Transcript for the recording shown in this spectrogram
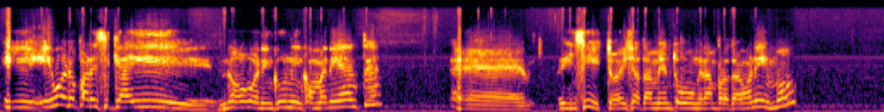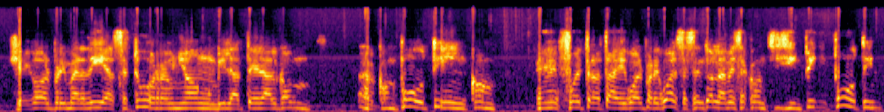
y, bueno, parece que ahí no hubo ningún inconveniente. Eh, insisto, ella también tuvo un gran protagonismo. Llegó el primer día, se tuvo reunión bilateral con, eh, Putin, eh, fue tratada igual para igual, se sentó en la mesa con Xi Jinping y Putin.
